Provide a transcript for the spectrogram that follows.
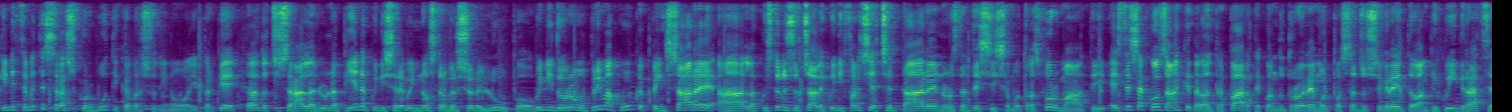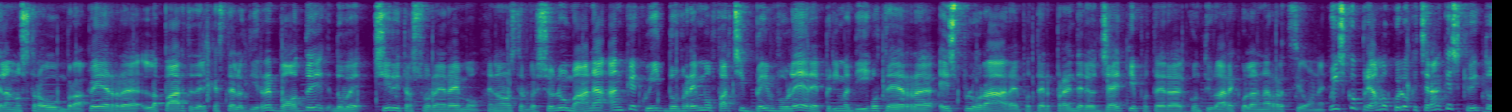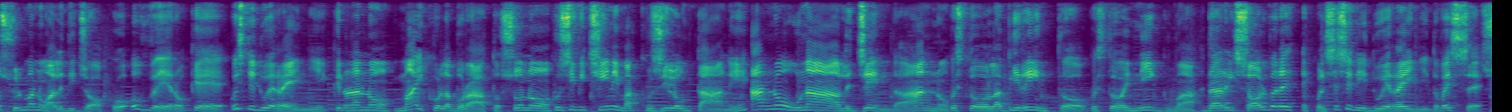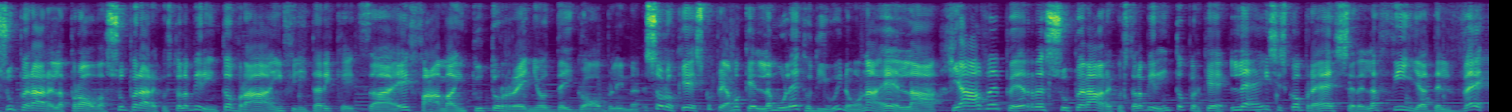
che inizialmente sarà scorbutica verso di noi perché tra l'altro ci sarà la luna piena quindi saremo in nostra versione lupo. Quindi dovremo prima comunque pensare alla questione sociale quindi farci accettare nonostante ci siamo trasformati. E stessa cosa anche dall'altra parte quando troveremo il passaggio segreto anche qui grazie alla nostra ombra per la parte del castello di Rebod dove ci ritrasformeremo nella nostra versione umana anche qui dovremmo farci ben volere prima di poter esplorare poter prendere oggetti e poter continuare con la narrazione. Qui scopriamo quello che c'era anche scritto sul manuale di gioco ovvero che questi due regni che non hanno mai collaborato sono così vicini ma così lontani hanno una leggenda hanno questo labirinto questo enigma da risolvere e qualsiasi dei due regni dovesse superare la prova superare questo labirinto avrà infinita ricchezza e fama in tutto il regno dei goblin. Solo che scopriamo che l'amuleto di Winona è la chiave per superare questo labirinto perché lei si scopre essere la figlia del vecchio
